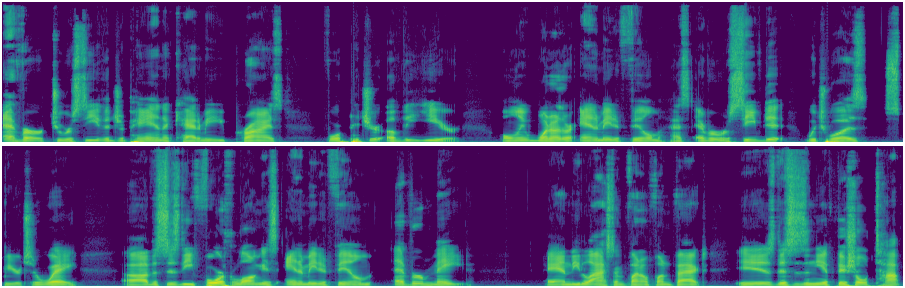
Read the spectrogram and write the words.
ever to receive the Japan Academy Prize for Picture of the Year. Only one other animated film has ever received it, which was Spirited Away. Uh, this is the fourth longest animated film ever made. And the last and final fun fact is this is in the official top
